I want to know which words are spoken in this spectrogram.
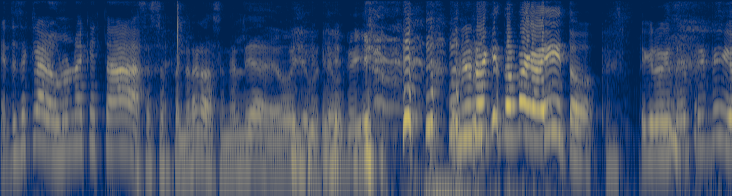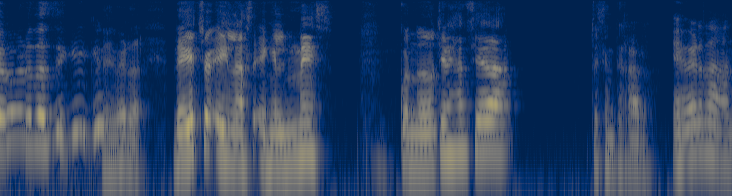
Entonces, claro, uno no es que está... Se suspende la grabación del día de hoy. Yo me tengo que ir. Uno no es que está pagadito. Yo creo que está deprimido, ¿verdad? Así que... que- es verdad. De hecho, en, las, en el mes, cuando no tienes ansiedad, te sientes raro. Es verdad.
